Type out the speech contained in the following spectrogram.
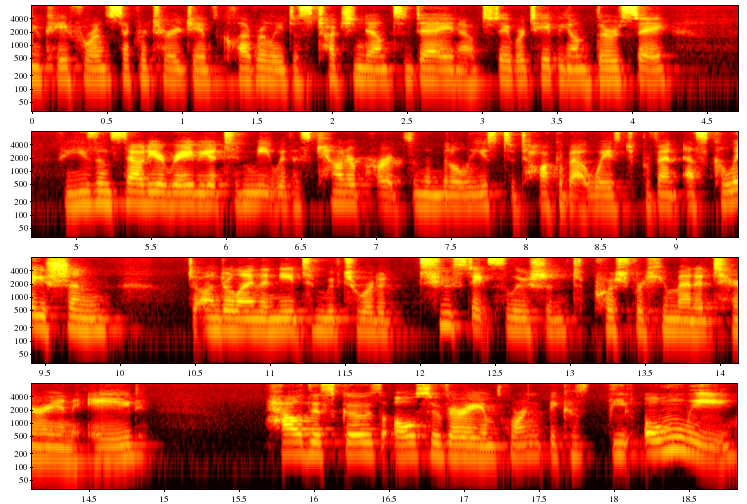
UK Foreign Secretary James Cleverly just touching down today. Now, today we're taping on Thursday. He's in Saudi Arabia to meet with his counterparts in the Middle East to talk about ways to prevent escalation, to underline the need to move toward a two state solution to push for humanitarian aid. How this goes also very important because the only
